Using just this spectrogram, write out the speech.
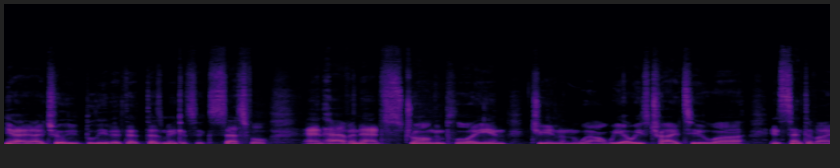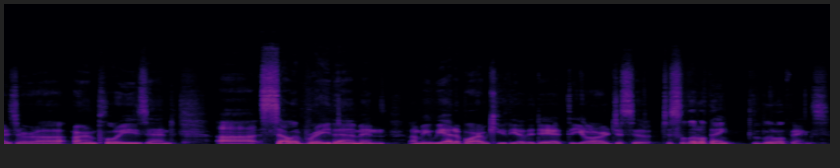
Yeah, I truly believe that that does make us successful, and having that strong employee and treating them well. We always try to uh, incentivize our uh, our employees and uh, celebrate them. And I mean, we had a barbecue the other day at the yard. Just a just a little thing, the little things.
